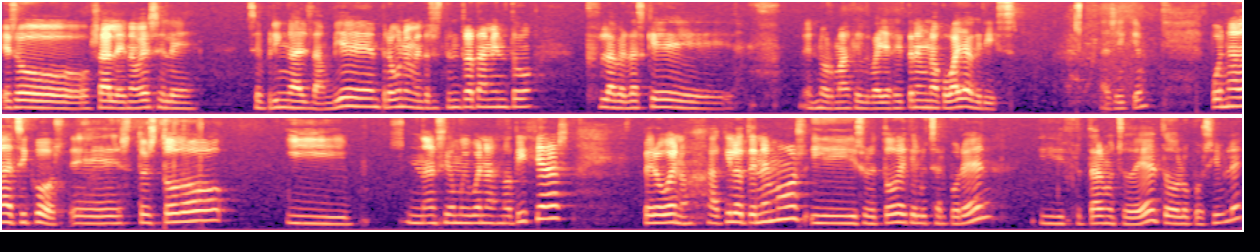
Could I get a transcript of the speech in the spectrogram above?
eso sale, ¿no ves? Se, le, se pringa él también. Pero bueno, mientras esté en tratamiento, la verdad es que es normal que vayas a tener una cobaya gris. Así que pues nada chicos, eh, esto es todo y no han sido muy buenas noticias, pero bueno, aquí lo tenemos y sobre todo hay que luchar por él y disfrutar mucho de él, todo lo posible,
